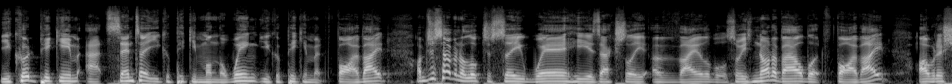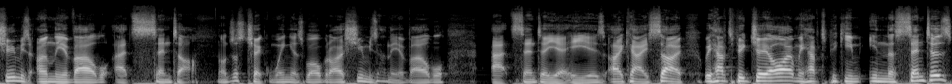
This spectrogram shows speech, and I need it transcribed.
You could pick him at centre, you could pick him on the wing, you could pick him at five eight. I'm just having a look to see where he is actually available. So he's not available at five eight. I would assume he's only available at centre. I'll just check wing as well, but I assume he's only available at centre. Yeah, he is. Okay, so we have to pick GI and we have to pick him in the centres.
